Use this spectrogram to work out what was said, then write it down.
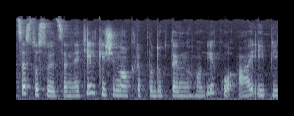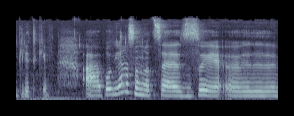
Це стосується не тільки жінок репродуктивного віку, а і підлітків. А пов'язано це з е,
